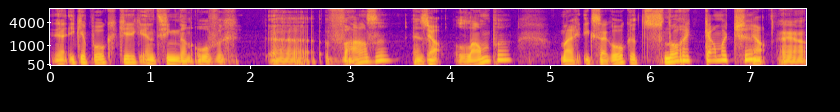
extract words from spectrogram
Ja, ik heb ook gekeken en het ging dan over eh, vazen en zo Ja. lampen. Maar ik zag ook het snorrenkammetje. Ja. Ja, ja.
